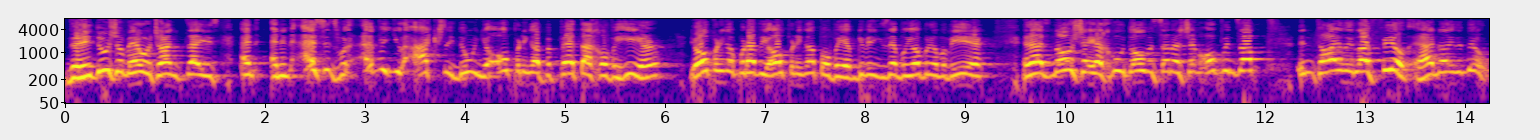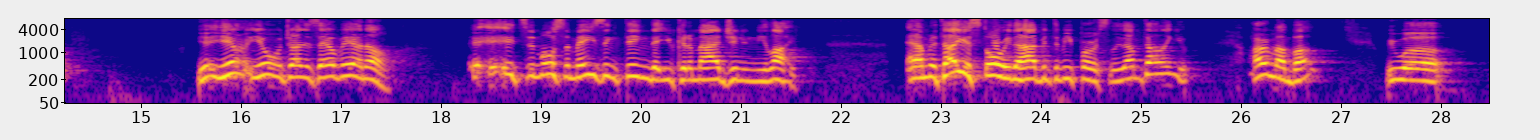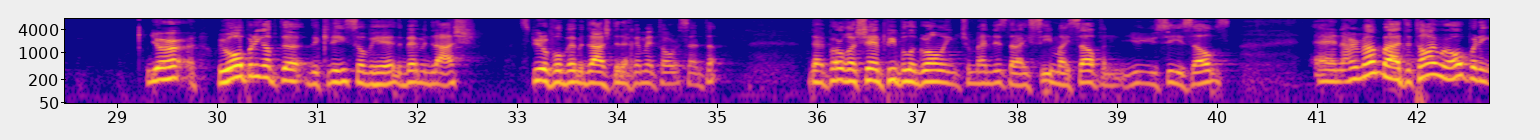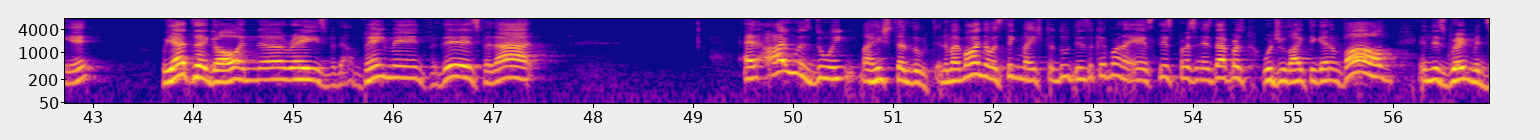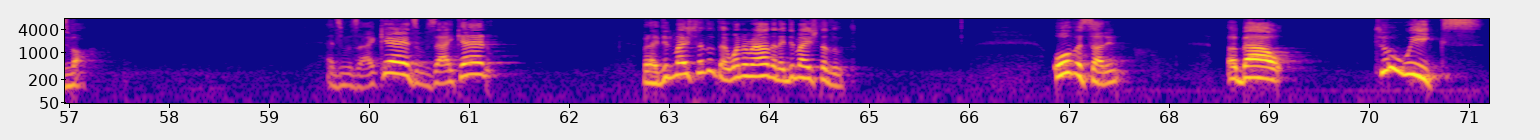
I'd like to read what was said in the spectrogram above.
The Hidush over here we're trying to tell you is, and, and in essence, whatever you're actually doing, you're opening up a petach over here, you're opening up whatever you're opening up over here. I'm giving an example, you're opening up over here. It has no shayachut. All of a sudden Hashem opens up entirely left field. It had nothing to do. You, you, you know what we're trying to say over here? No. It's the most amazing thing that you can imagine in your life. And I'm going to tell you a story that happened to me personally that I'm telling you. I remember we were you're, we were opening up the, the knis over here, the Bet Midrash. It's beautiful Bet Midrash, the Rechemet Torah Center. That Baruch Hashem, people are growing tremendous, that I see myself and you, you see yourselves. And I remember at the time we were opening it, we had to go and uh, raise for down payment, for this, for that. And I was doing my hishtadlut. And in my mind, I was thinking my hishtadlut is, okay, fine, I ask this person, ask that person, would you like to get involved in this great mitzvah? And someone said, I can, someone said, I can. But I did my hishtadlut. I went around and I did my hishtadlut. All of a sudden, about two weeks,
